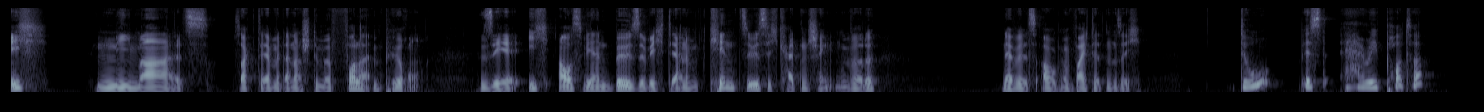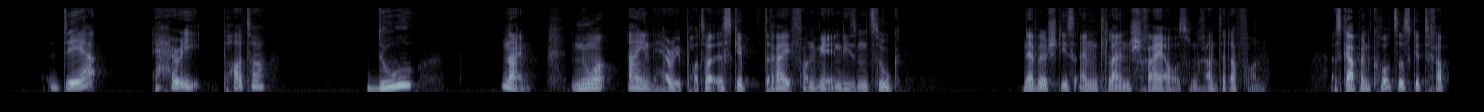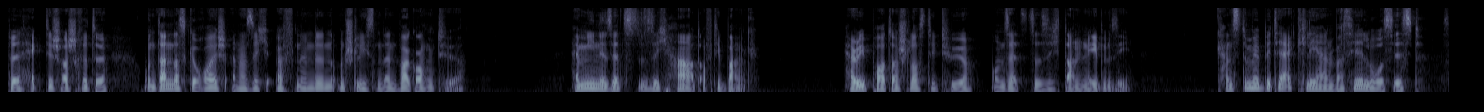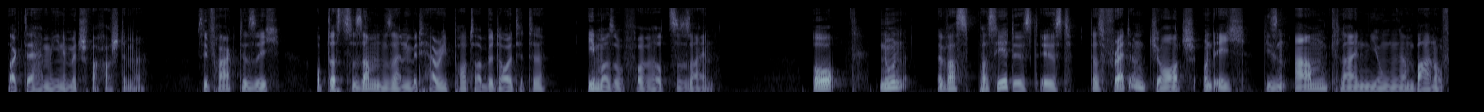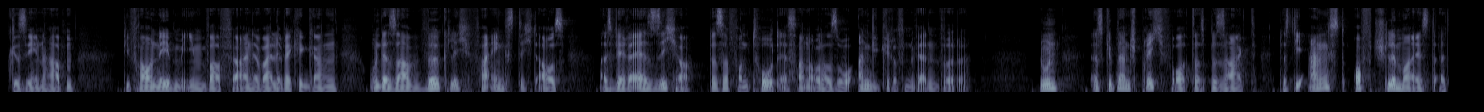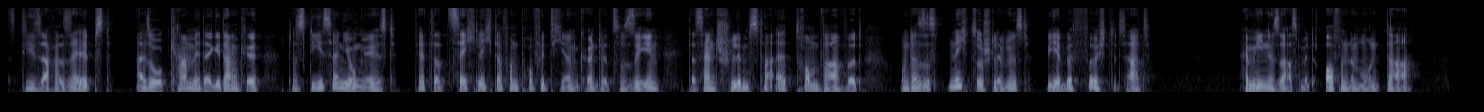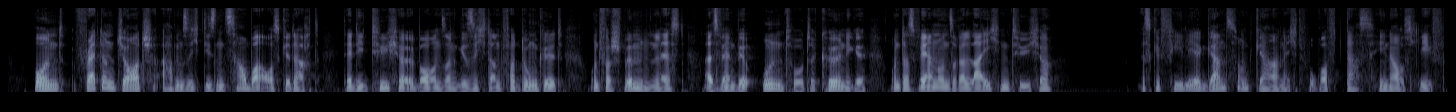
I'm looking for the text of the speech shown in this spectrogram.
Ich? Niemals, sagte er mit einer Stimme voller Empörung. Sehe ich aus wie ein Bösewicht, der einem Kind Süßigkeiten schenken würde? Nevilles Augen weiteten sich. Du bist Harry Potter? Der Harry Potter? Du? Nein, nur ein Harry Potter. Es gibt drei von mir in diesem Zug. Neville stieß einen kleinen Schrei aus und rannte davon. Es gab ein kurzes Getrappel hektischer Schritte und dann das Geräusch einer sich öffnenden und schließenden Waggontür. Hermine setzte sich hart auf die Bank. Harry Potter schloss die Tür und setzte sich dann neben sie. Kannst du mir bitte erklären, was hier los ist? sagte Hermine mit schwacher Stimme. Sie fragte sich, ob das Zusammensein mit Harry Potter bedeutete, immer so verwirrt zu sein. Oh, nun, was passiert ist, ist, dass Fred und George und ich diesen armen kleinen Jungen am Bahnhof gesehen haben. Die Frau neben ihm war für eine Weile weggegangen, und er sah wirklich verängstigt aus, als wäre er sicher, dass er von Todessern oder so angegriffen werden würde. Nun, es gibt ein Sprichwort, das besagt, dass die Angst oft schlimmer ist als die Sache selbst, also kam mir der Gedanke, dass dies ein Junge ist, der tatsächlich davon profitieren könnte zu sehen, dass sein schlimmster Albtraum wahr wird und dass es nicht so schlimm ist, wie er befürchtet hat. Hermine saß mit offenem Mund da. Und Fred und George haben sich diesen Zauber ausgedacht, der die Tücher über unseren Gesichtern verdunkelt und verschwimmen lässt, als wären wir untote Könige und das wären unsere Leichentücher. Es gefiel ihr ganz und gar nicht, worauf das hinauslief.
